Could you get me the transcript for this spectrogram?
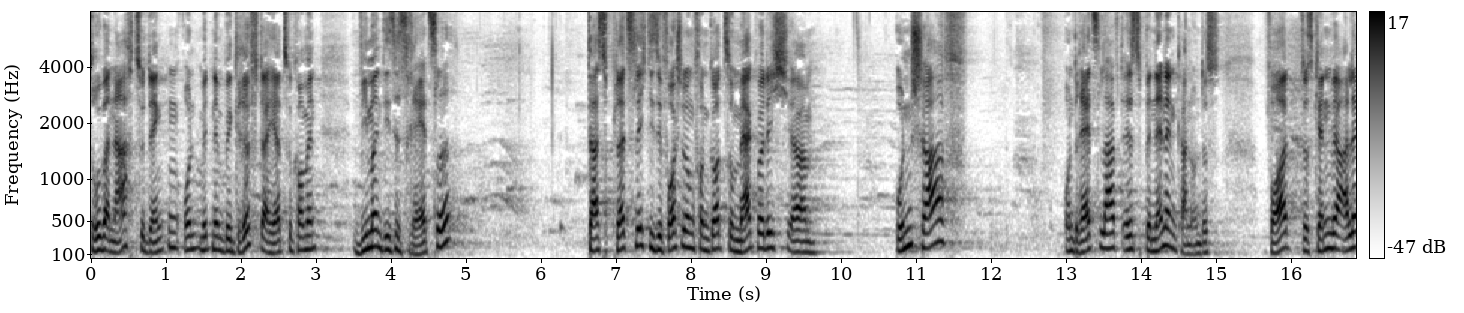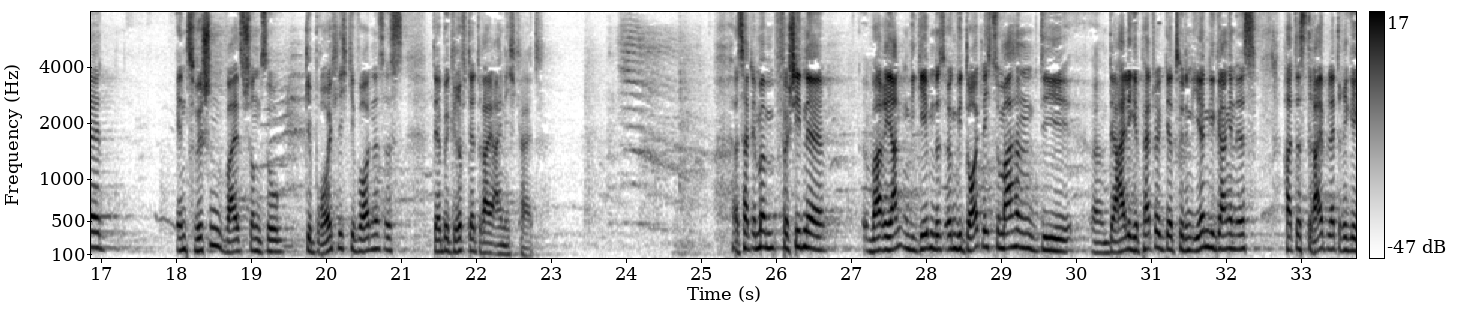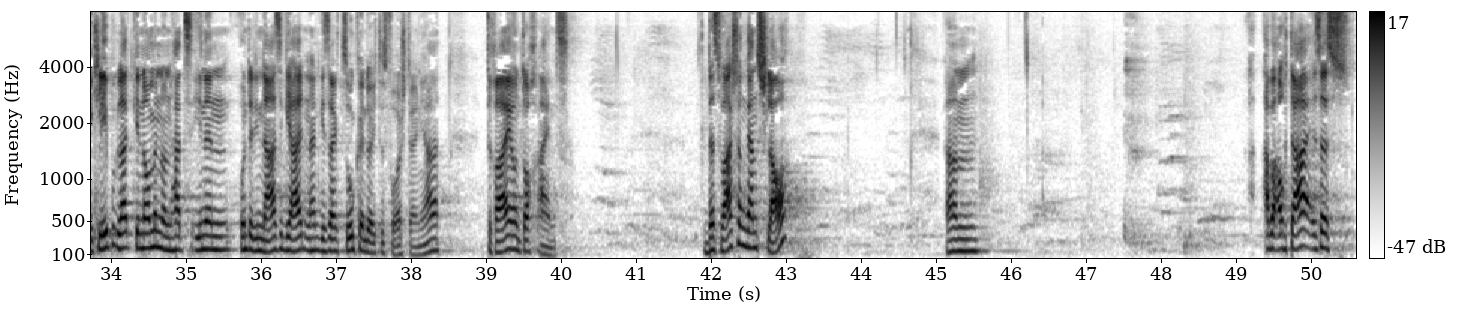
darüber nachzudenken und mit einem Begriff daherzukommen, wie man dieses Rätsel, das plötzlich diese Vorstellung von Gott so merkwürdig äh, unscharf und rätselhaft ist, benennen kann. Und das Wort, das kennen wir alle inzwischen, weil es schon so gebräuchlich geworden ist, ist der Begriff der Dreieinigkeit. Es hat immer verschiedene Varianten gegeben, das irgendwie deutlich zu machen. Die, äh, der heilige Patrick, der zu den Iren gegangen ist, hat das dreiblättrige Kleeblatt genommen und hat es ihnen unter die Nase gehalten und hat gesagt, so könnt ihr euch das vorstellen. Ja? Drei und doch eins. Das war schon ganz schlau. Ähm, aber auch da ist es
